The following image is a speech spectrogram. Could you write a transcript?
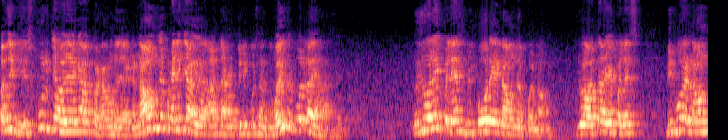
अब देखिए स्कूल क्या हो जाएगा? आपका नाउन हो जाएगा। नाउन के पहले क्या आता है प्रीपोजिशन वही तो बोल रहा है यहाँ पे। Usually place before a noun है नाउन जो आता है प्लेस बिफोर ए नाउन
